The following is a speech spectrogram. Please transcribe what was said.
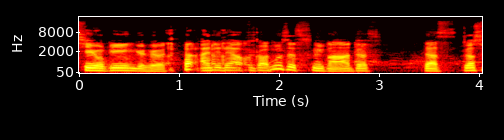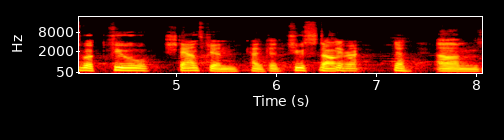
Theorien gehört. Eine der Oh abstrusesten war, dass, dass du hast über Q Sternchen, Q Star, Ja. ähm,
